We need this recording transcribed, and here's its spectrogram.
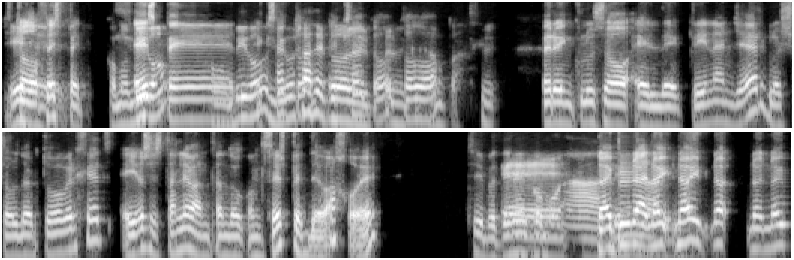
Sí, todo ese- césped. Como en Vigo, Césped, como en Vigo, en Vigo exacto, se hace todo en el- exacto, en el todo. campo. Sí. Pero incluso el de Clean and Jerk, los shoulder to overhead, ellos están levantando con césped debajo, ¿eh? Sí, pero tiene Eh, como una. No hay, no hay- no hay- no- no- no hay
